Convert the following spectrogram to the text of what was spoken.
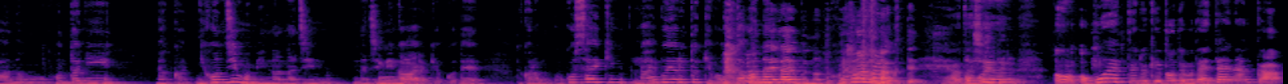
あの本当になんか日本人もみんな馴染馴染みがある曲で、だからもうここ最近ライブやる時は歌わないライブなんてほとんどなくて 私覚えてる？うん覚えてるけどでも大体なんか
